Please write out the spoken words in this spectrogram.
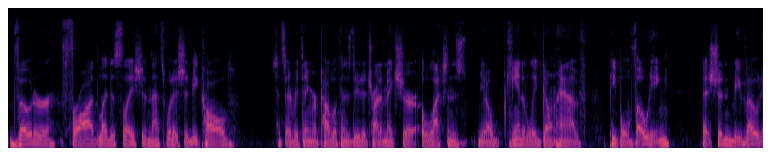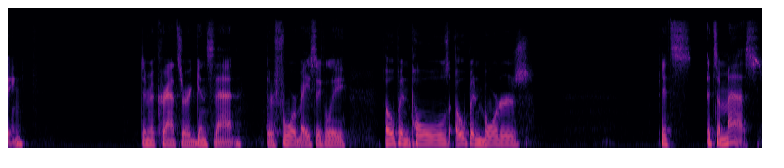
voter fraud legislation. That's what it should be called. Since everything Republicans do to try to make sure elections, you know, candidly don't have people voting that shouldn't be voting Democrats are against that. They're for basically open polls, open borders. It's it's a mess.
